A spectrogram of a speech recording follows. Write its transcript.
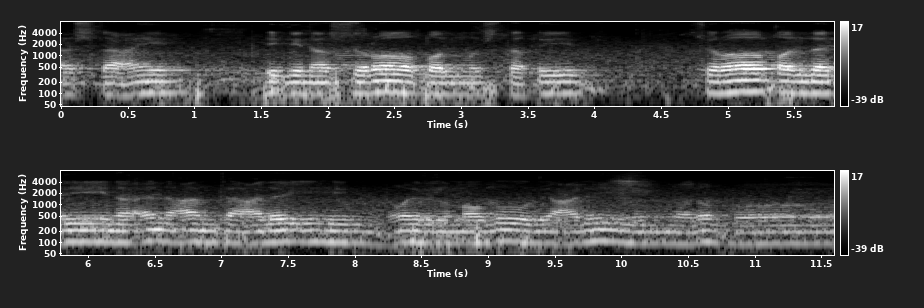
نستعين. اهدنا الصراط المستقيم. صراط الذين أنعمت عليهم غير المغضوب عليهم ولا الضالين.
